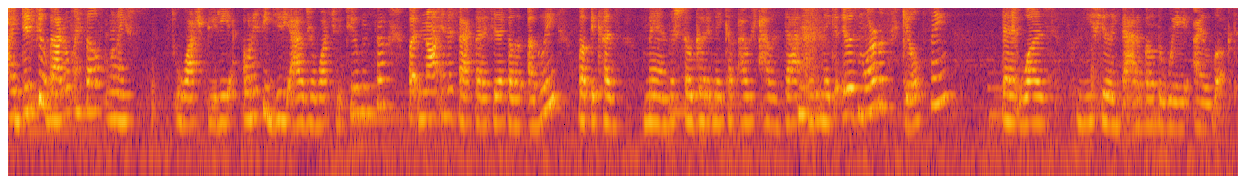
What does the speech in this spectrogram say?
I did feel bad about myself when I watch beauty, when I see beauty ads or watch YouTube and stuff, but not in the fact that I feel like I look ugly, but because man, they're so good at makeup. I wish I was that good at makeup. It was more of a skill thing than it was me feeling bad about the way I looked.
